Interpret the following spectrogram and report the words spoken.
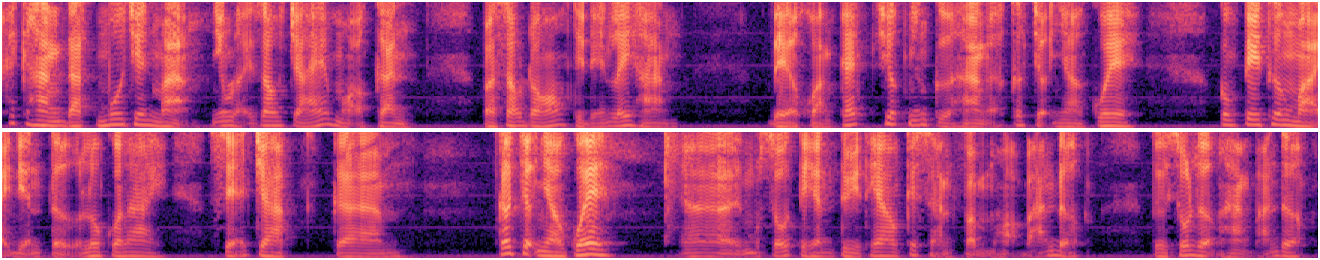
Khách hàng đặt mua trên mạng những loại rau trái mà họ cần và sau đó thì đến lấy hàng. Để ở khoảng cách trước những cửa hàng ở các chợ nhà quê, công ty thương mại điện tử Localize sẽ chạc cả à, các chợ nhà quê à, một số tiền tùy theo cái sản phẩm họ bán được từ số lượng hàng bán được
